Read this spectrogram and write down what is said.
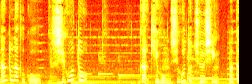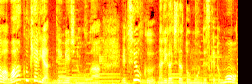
なんとなくこう仕事が基本仕事中心またはワークキャリアってイメージの方が、え強くなりがちだと思うんですけども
